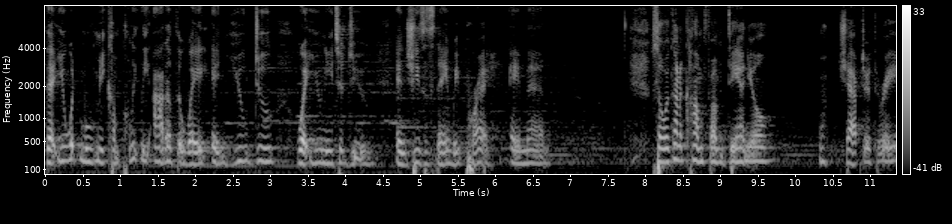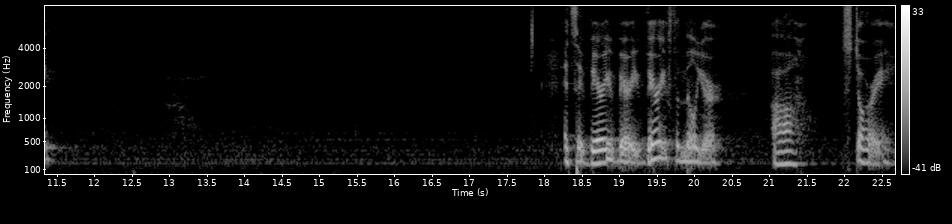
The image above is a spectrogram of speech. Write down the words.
that you would move me completely out of the way and you do what you need to do. In Jesus' name we pray. Amen. So we're going to come from Daniel chapter 3. It's a very, very, very familiar uh, story.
